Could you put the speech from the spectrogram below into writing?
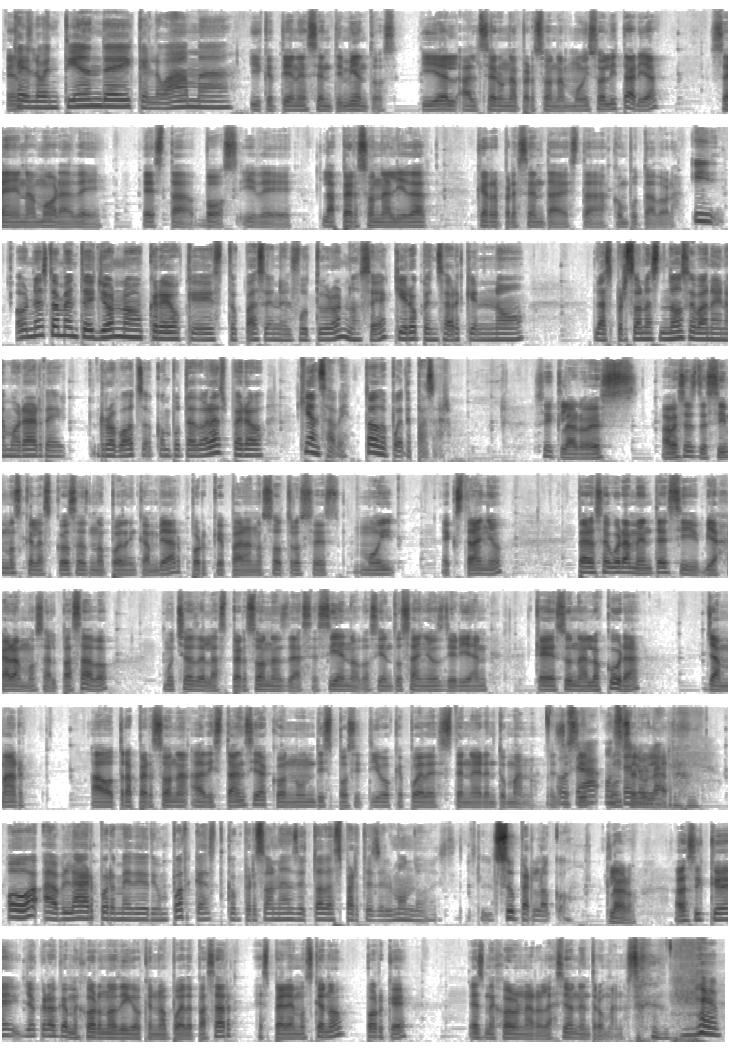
Que lo entiende y que lo ama. Y que tiene sentimientos. Y él, al ser una persona muy solitaria, se enamora de esta voz y de la personalidad que representa esta computadora. Y honestamente yo no creo que esto pase en el futuro, no sé, quiero pensar que no, las personas no se van a enamorar de robots o computadoras, pero quién sabe, todo puede pasar. Sí, claro, es... A veces decimos que las cosas no pueden cambiar porque para nosotros es muy extraño, pero seguramente si viajáramos al pasado, muchas de las personas de hace 100 o 200 años dirían que es una locura llamar a otra persona a distancia con un dispositivo que puedes tener en tu mano, es decir, un, celular. O hablar por medio de un podcast con personas de todas partes del mundo. Es súper loco. Claro. Así que yo creo que mejor no digo que no puede pasar. Esperemos que no, porque es mejor una relación entre humanos.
